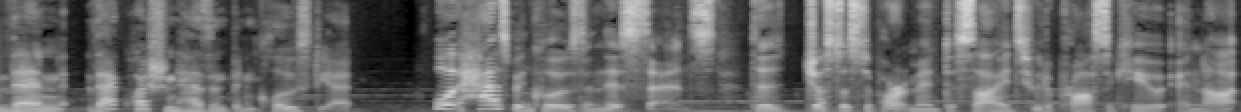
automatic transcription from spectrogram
Then that question hasn't been closed yet. Well, it has been closed in this sense. The Justice Department decides who to prosecute and not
